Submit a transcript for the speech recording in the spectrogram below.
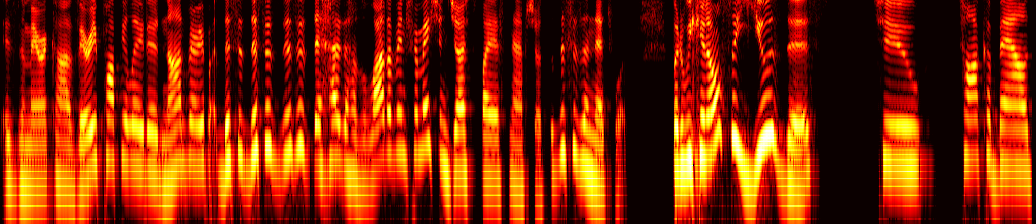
is America very populated, not very? This is this is this is has, has a lot of information just by a snapshot. So this is a network, but we can also use this to talk about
